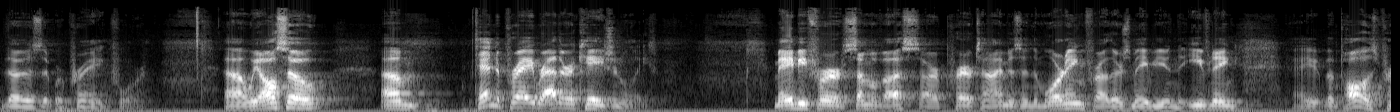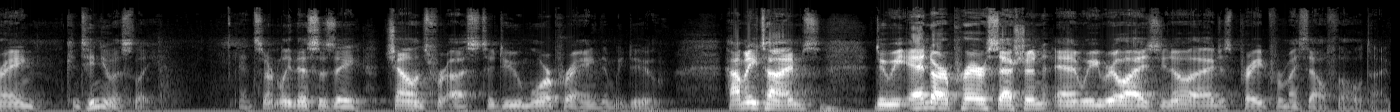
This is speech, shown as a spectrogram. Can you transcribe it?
those that we're praying for. Uh, we also um, tend to pray rather occasionally. Maybe for some of us, our prayer time is in the morning, for others, maybe in the evening. But Paul is praying continuously. And certainly, this is a challenge for us to do more praying than we do. How many times do we end our prayer session and we realize, you know, I just prayed for myself the whole time?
